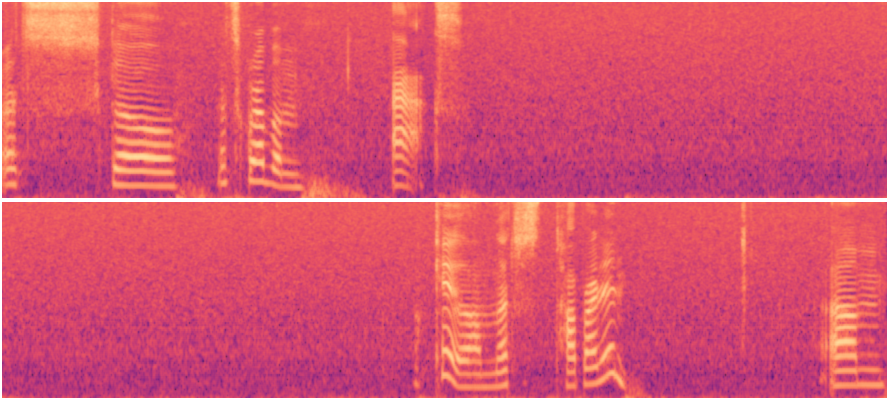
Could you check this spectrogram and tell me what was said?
let's go. Let's grab them axe. Okay, um, let's just hop right in. Um,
